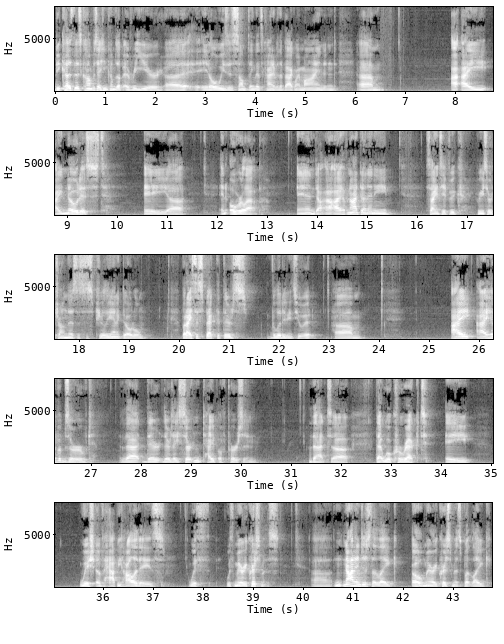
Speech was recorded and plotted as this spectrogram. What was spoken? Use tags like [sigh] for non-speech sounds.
because this conversation comes up every year, uh, it always is something that's kind of in the back of my mind, and um, I, I, I noticed a uh, an overlap and I, I have not done any scientific research on this. This is purely anecdotal, but I suspect that there's validity to it. Um, I I have observed that there there's a certain type of person that uh, that will correct a wish of happy holidays with with Merry Christmas. Uh, not in just the like oh merry christmas but like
